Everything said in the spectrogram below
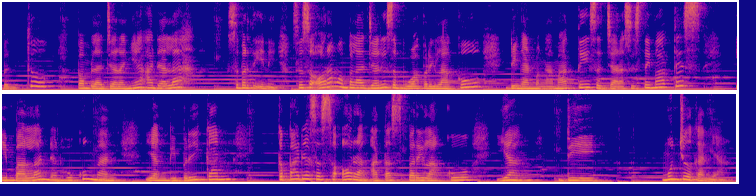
bentuk pembelajarannya adalah seperti ini. Seseorang mempelajari sebuah perilaku dengan mengamati secara sistematis imbalan dan hukuman yang diberikan kepada seseorang atas perilaku yang dimunculkannya.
